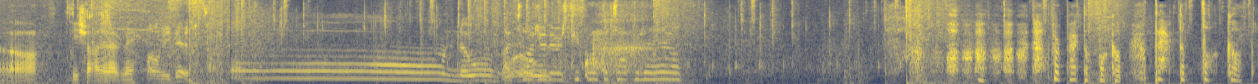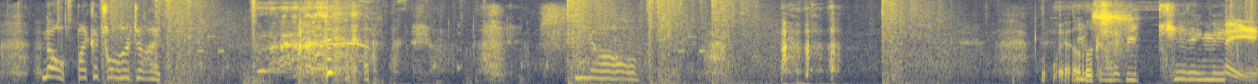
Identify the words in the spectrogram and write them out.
Oh, he shot it at me. Oh, he did. Oh no! I told you there was people at the top of the hill. Albert, back the fuck up! Back the fuck up! No, my controller died. No. Well, You gotta be kidding me. Hey,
